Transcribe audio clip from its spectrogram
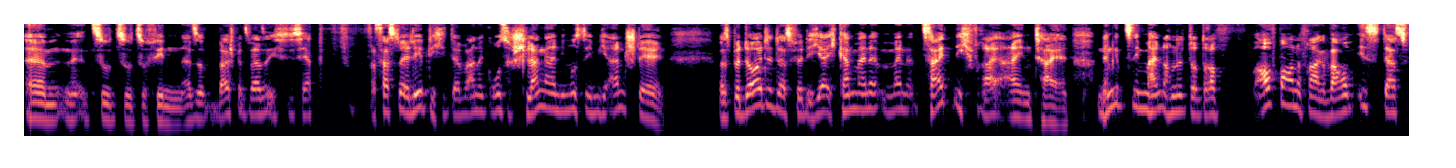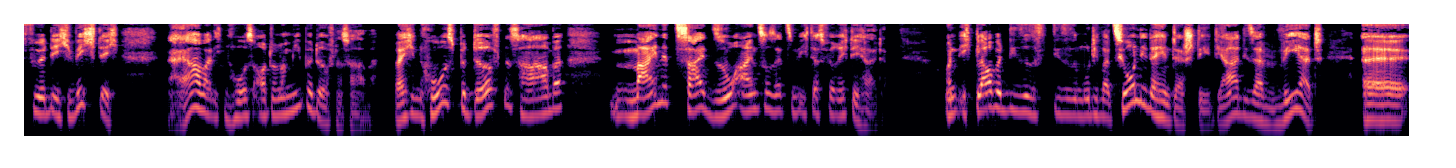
ähm, zu, zu, zu finden? Also beispielsweise, ich, ich hab, was hast du erlebt? Ich, da war eine große Schlange, an die musste ich mich anstellen. Was bedeutet das für dich? Ja, ich kann meine, meine Zeit nicht frei einteilen. Und dann gibt es eben halt noch eine darauf aufbauende Frage, warum ist das für dich wichtig? Naja, weil ich ein hohes Autonomiebedürfnis habe. Weil ich ein hohes Bedürfnis habe, meine Zeit so einzusetzen, wie ich das für richtig halte. Und ich glaube, dieses, diese Motivation, die dahinter steht, ja, dieser Wert, äh,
